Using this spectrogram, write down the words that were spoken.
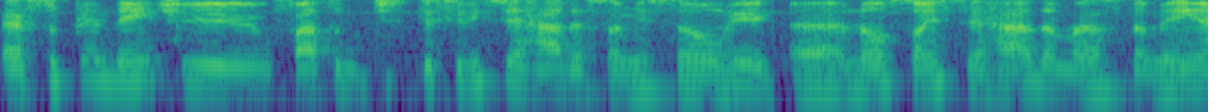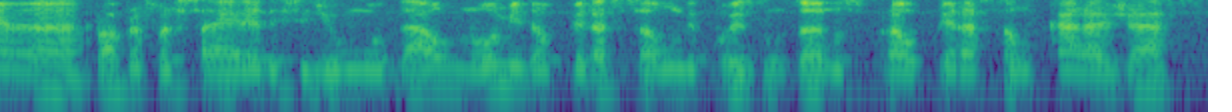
é surpreendente o fato de ter sido encerrada essa missão e é, não só encerrada, mas também a própria Força Aérea decidiu mudar o nome da operação depois de uns anos para Operação Carajás.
